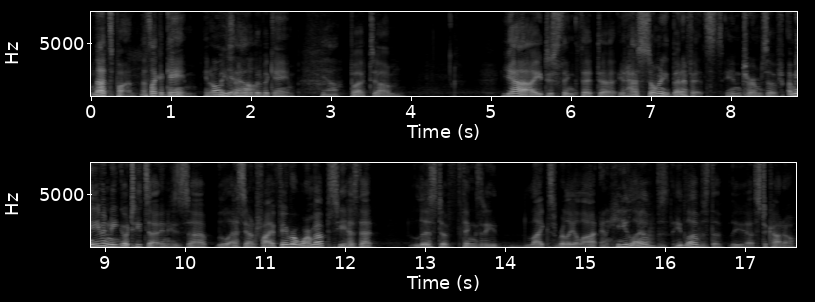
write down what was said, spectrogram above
and that's fun. That's like a game. You know, Oh, makes it a little bit of a game. Yeah. But um, yeah, I just think that uh, it has so many benefits in terms of. I mean, even Ingo Titze in his uh, little essay on five favorite warm ups, he has that list of things that he likes really a lot, and he loves he loves the the uh, staccato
